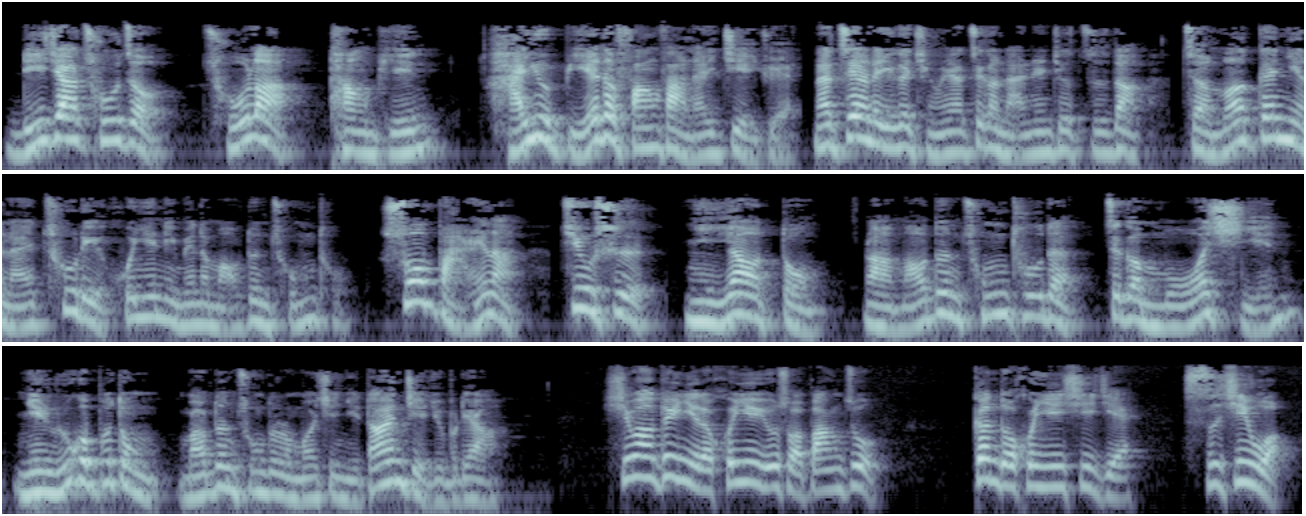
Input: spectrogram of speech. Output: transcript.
离家出走，除了躺平，还有别的方法来解决。那这样的一个情况下，这个男人就知道怎么跟你来处理婚姻里面的矛盾冲突。说白了，就是你要懂。啊，矛盾冲突的这个模型，你如果不懂矛盾冲突的模型，你当然解决不掉。希望对你的婚姻有所帮助。更多婚姻细节，私信我。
